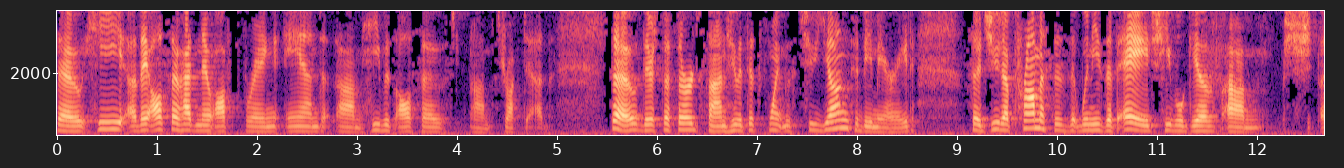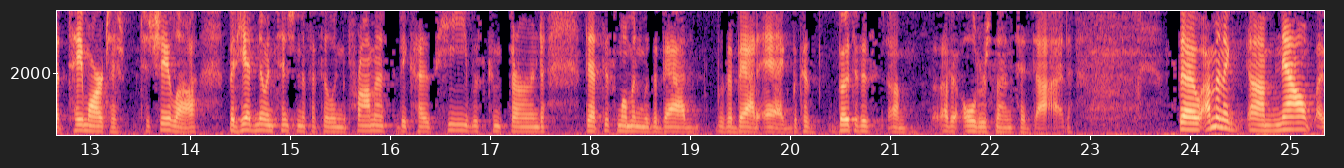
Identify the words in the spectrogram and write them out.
So he, uh, they also had no offspring, and um, he was also um, struck dead. So there's the third son, who at this point was too young to be married. So Judah promises that when he's of age, he will give um, uh, Tamar to, to Shelah, but he had no intention of fulfilling the promise because he was concerned that this woman was a bad was a bad egg because both of his um, older sons had died. So I'm going to um, now uh,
